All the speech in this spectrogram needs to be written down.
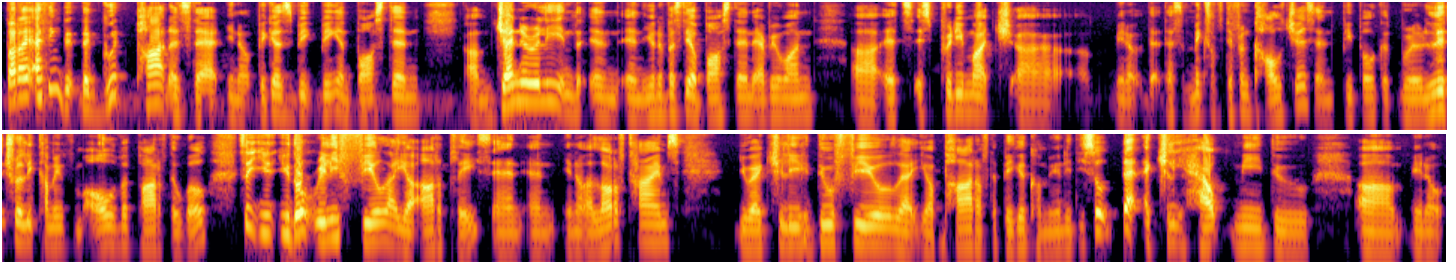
But I, I think the, the good part is that you know because be, being in Boston, um, generally in the in, in University of Boston, everyone uh, it's it's pretty much uh, you know there's a mix of different cultures and people could, were literally coming from all over part of the world. So you, you don't really feel like you're out of place and and you know a lot of times you actually do feel like you're part of the bigger community. So that actually helped me to um, you know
